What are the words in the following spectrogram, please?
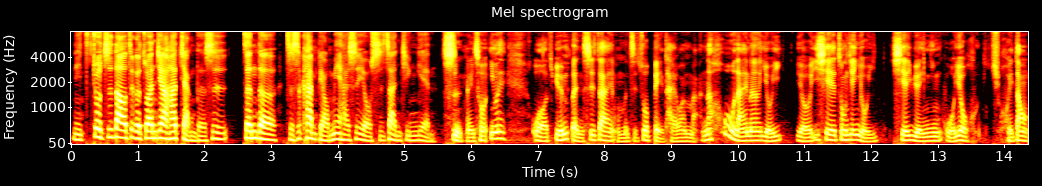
你就知道这个专家他讲的是真的，只是看表面，还是有实战经验？是没错，因为我原本是在我们只做北台湾嘛，那后来呢，有一有一些中间有一些原因，我又回到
